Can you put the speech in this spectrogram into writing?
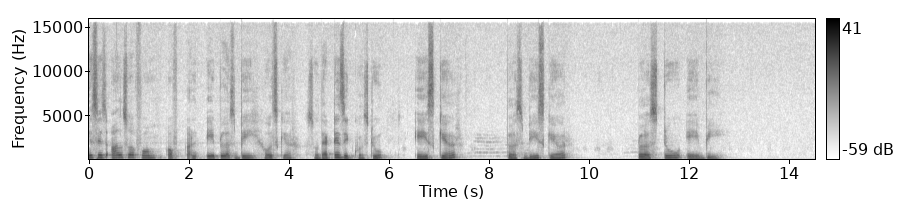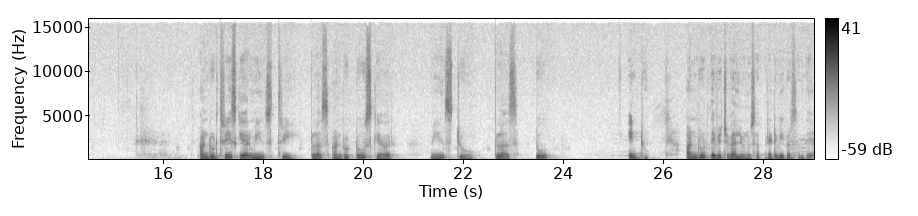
this is also a form of an a plus b whole square so that is equals to a square plus b square plus 2ab under root 3 square means 3 plus under root 2 square means 2 plus 2 into ਅੰਡਰੂਟ ਦੇ ਵਿੱਚ ਵੈਲਿਊ ਨੂੰ ਸੈਪਰੇਟ ਵੀ ਕਰ ਸਕਦੇ ਆ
